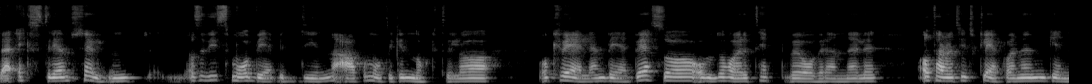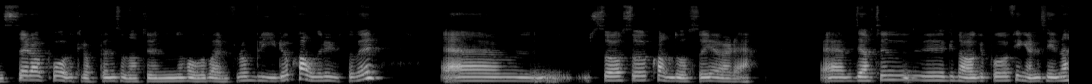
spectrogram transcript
det er ekstremt sjelden Altså, de små babydynene er på en måte ikke nok til å, å kvele en baby. Så om du har et teppe over henne, eller alternativt kle på henne en genser da, på overkroppen, sånn at hun holder varmen, for nå blir det jo kaldere utover, um, så, så, kan du også gjøre det. Um, det at hun gnager på fingrene sine,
